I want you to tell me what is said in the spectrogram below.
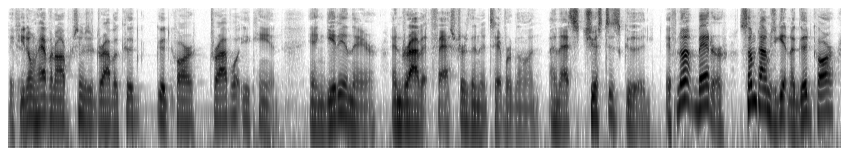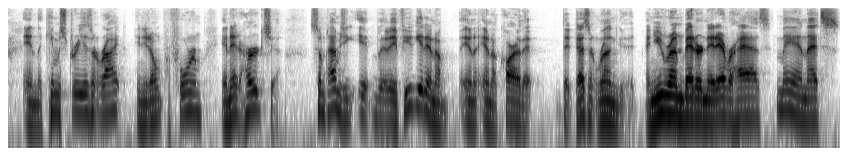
If you don't have an opportunity to drive a good good car, drive what you can and get in there and drive it faster than it's ever gone. And that's just as good, if not better. Sometimes you get in a good car and the chemistry isn't right and you don't perform and it hurts you. Sometimes you, it, but if you get in a, in a in a car that that doesn't run good and you run better than it ever has, man, that's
